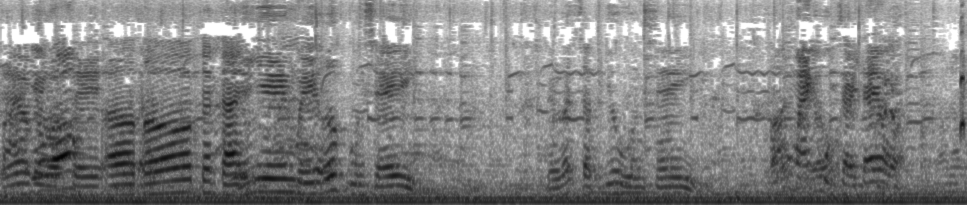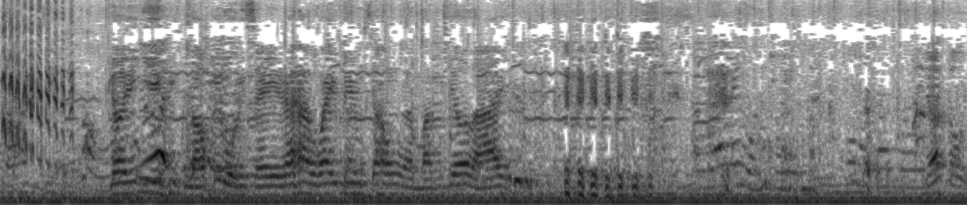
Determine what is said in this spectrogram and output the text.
Theo cái quần xì ờ tốt trên cây. Nhiên bị ướt quần xì. Đừng có xịt vô quần xì không mang cái quần xì theo à. Dĩ nhiên lột cái quần xì ra quay phim xong rồi mặc vô lại. Chết tôi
